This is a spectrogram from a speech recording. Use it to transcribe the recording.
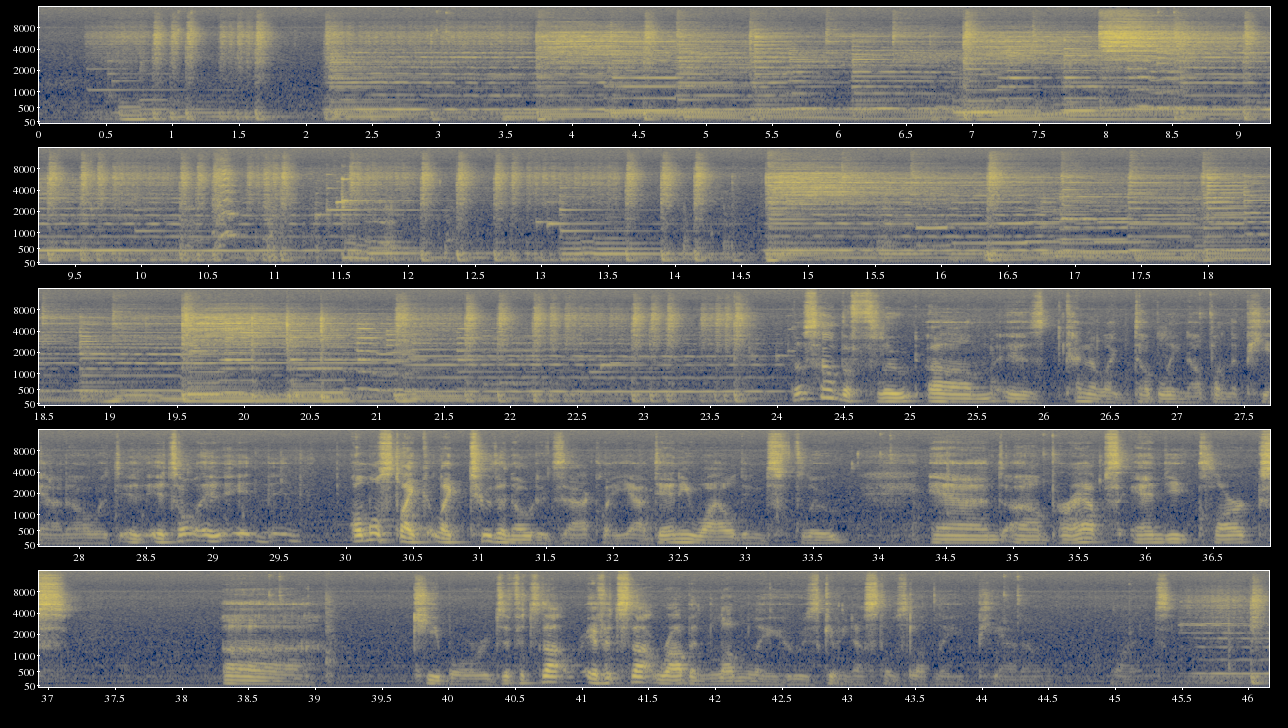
Notice how the flute um, is kind of like doubling up on the piano. It, it, it's all it, almost like like to the note exactly. Yeah, Danny Wilding's flute, and um, perhaps Andy Clark's uh, keyboards. If it's not if it's not Robin Lumley who's giving us those lovely piano lines.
